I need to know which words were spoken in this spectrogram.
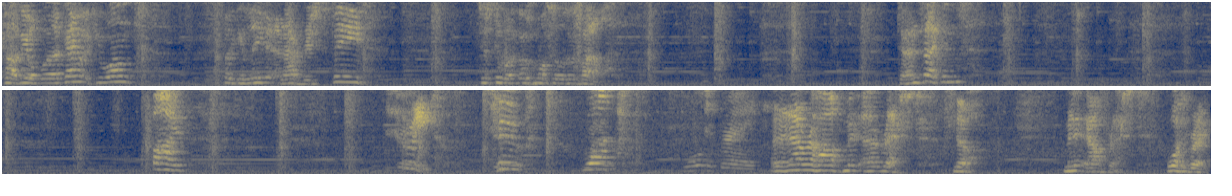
cardio workout if you want, or you can leave it at an average speed just to work those muscles as well. 10 seconds. Five, three, two, one, Water break. and an hour and a half minute uh, rest. No, minute and a half rest. Water break.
